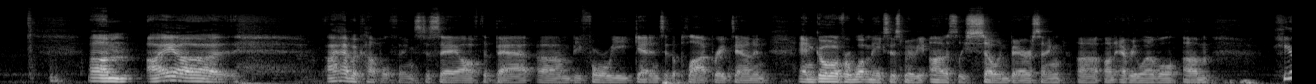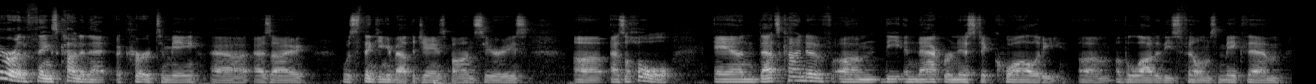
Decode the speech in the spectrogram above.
Um, I uh, I have a couple things to say off the bat um, before we get into the plot breakdown and and go over what makes this movie honestly so embarrassing uh, on every level. Um, here are the things kind of that occurred to me uh, as I was thinking about the James Bond series uh, as a whole. And that's kind of um, the anachronistic quality um, of a lot of these films make them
